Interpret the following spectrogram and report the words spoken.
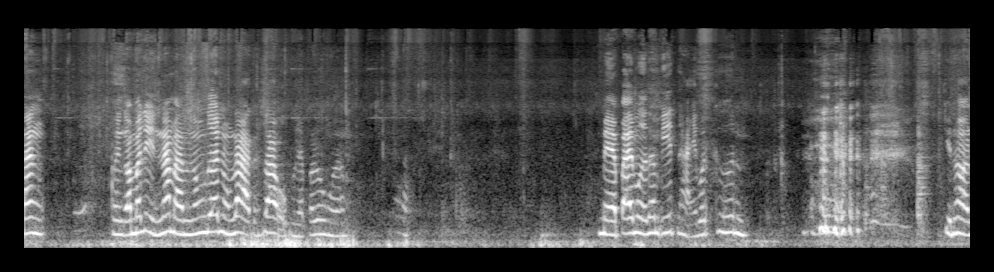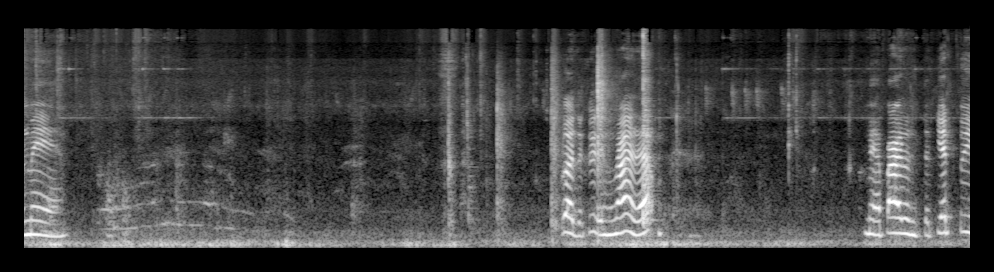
นั่งเพิ่นก็มาลินน้ำมันน้องเดือนน้องลาดเศร้าเพิ่นแหละปะลุงเลยแม่ไปมือทำอิฐหายเบดคืน กินหอดแม่เราจะกินข้างได้แล้ว แม่ไปจนจะเจ็ดปี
